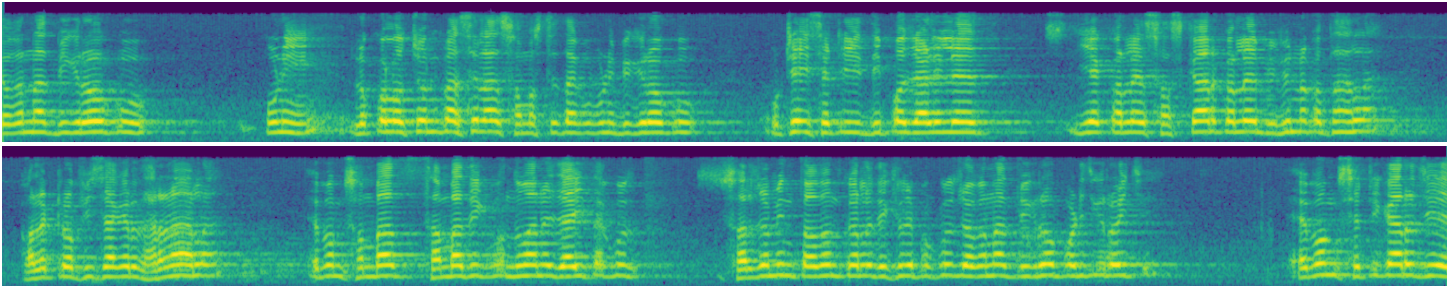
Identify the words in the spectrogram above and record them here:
ଜଗନ୍ନାଥ ବିଗ୍ରହକୁ ପୁଣି ଲୋକଲୋଚନକୁ ଆସିଲା ସମସ୍ତେ ତାଙ୍କୁ ପୁଣି ବିଗ୍ରହକୁ ଉଠେଇ ସେଠି ଦୀପ ଜାଳିଲେ ଇଏ କଲେ ସଂସ୍କାର କଲେ ବିଭିନ୍ନ କଥା ହେଲା। କଲେକ୍ଟର ଅଫିସ୍ ଆଗରେ ଧାରଣା ହେଲା ଏବଂ ସମ୍ବାଦ ସାମ୍ବାଦିକ ବନ୍ଧୁମାନେ ଯାଇ ତାକୁ ସରଜମିନ ତଦନ୍ତ କଲେ ଦେଖିଲେ ପକଉ ଜଗନ୍ନାଥ ବିଗ୍ରହ ପଡ଼ିକି ରହିଛି। ଏବଂ ସେଠିକାର ଯିଏ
